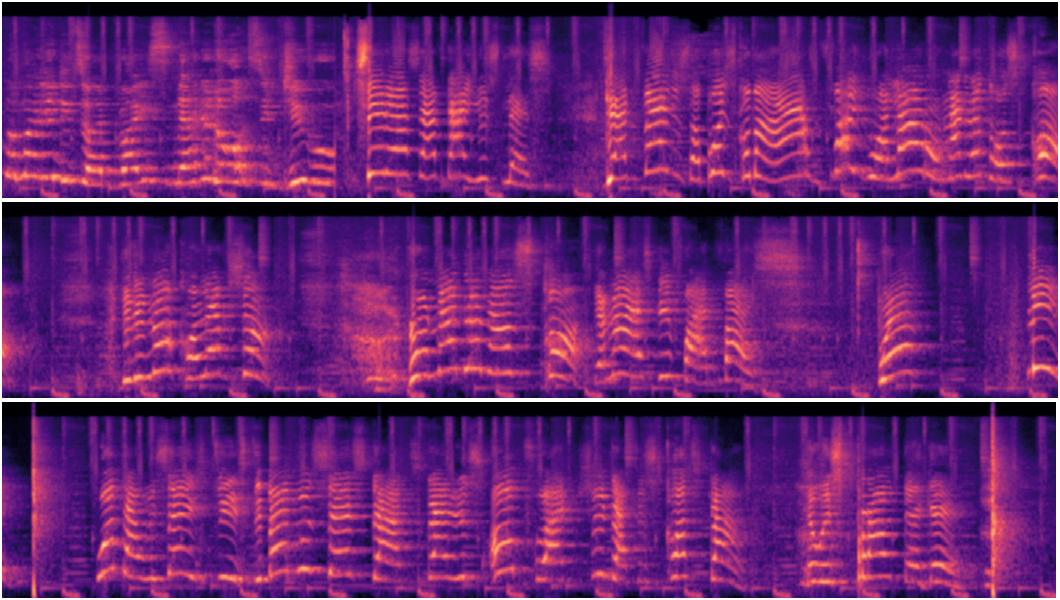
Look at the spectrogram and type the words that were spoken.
Mama, you need to advise me. I don't know what to do. Serious after useless. The advice is supposed to come and ask why you allow Ronaldo to score. You did not collection. Ronaldo now score. You're not asking for advice. Well, me, what I will say is this. The Bible says that there is hope for a tree that is cut down. It will sprout again.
